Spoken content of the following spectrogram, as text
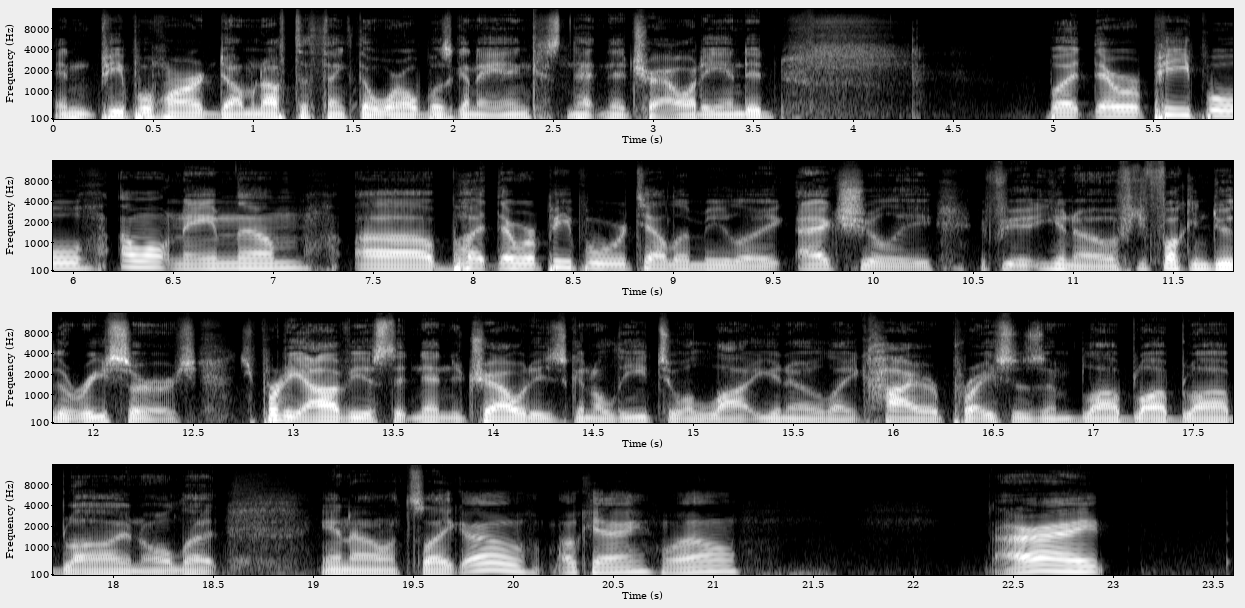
and people who aren't dumb enough to think the world was going to end because net neutrality ended. But there were people I won't name them, uh, but there were people who were telling me like, actually, if you you know if you fucking do the research, it's pretty obvious that net neutrality is going to lead to a lot, you know, like higher prices and blah blah blah blah and all that. You know, it's like, oh, okay, well, all right.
